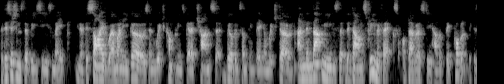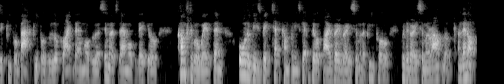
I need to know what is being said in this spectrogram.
the decisions that VCs make, you know, decide where money goes and which companies get a chance at building something big and which don't. And then that means that the downstream effects of diversity have a big problem because if people back people who look like them or who are similar to them or who they feel comfortable with, then all of these big tech companies get built by very, very similar people with a very similar outlook. And they're not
